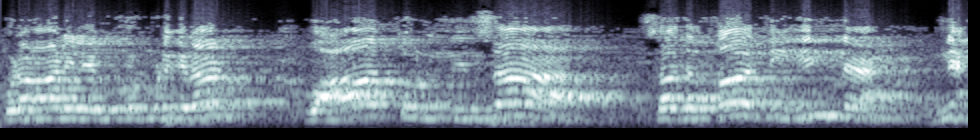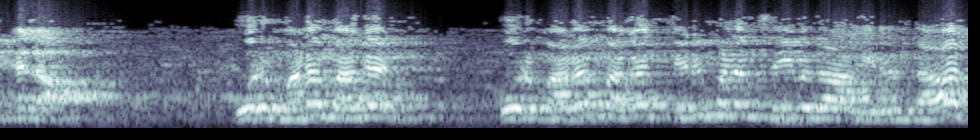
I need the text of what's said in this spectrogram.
குரானிலே குறிப்பிடுகிறான் ஒரு மணமகன் ஒரு மணமகன் திருமணம் செய்வதாக இருந்தால்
